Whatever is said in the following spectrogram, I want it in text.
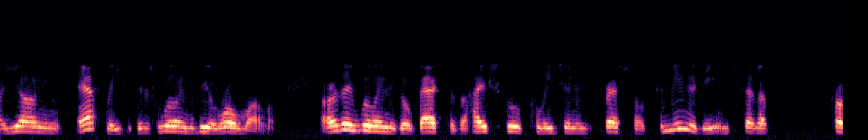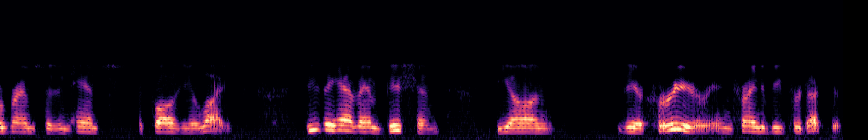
a young athlete is willing to be a role model. Are they willing to go back to the high school, collegiate, and professional community and set up programs that enhance the quality of life? Do they have ambition beyond their career in trying to be productive?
